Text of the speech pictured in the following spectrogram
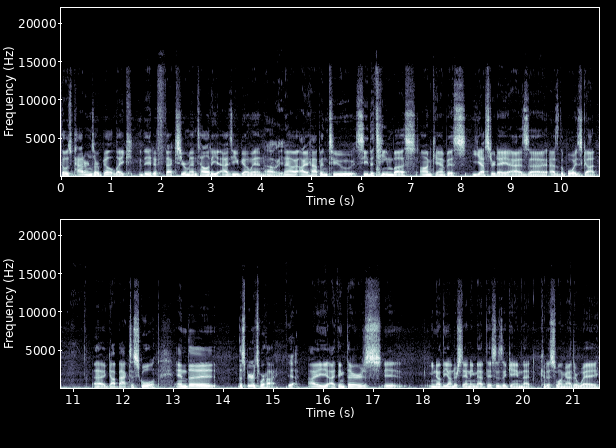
those patterns are built like it affects your mentality as you go in. Oh, yeah. Now I happened to see the team bus on campus yesterday as uh, as the boys got uh, got back to school, and the the spirits were high. Yeah. I I think there's uh, you know the understanding that this is a game that could have swung either way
